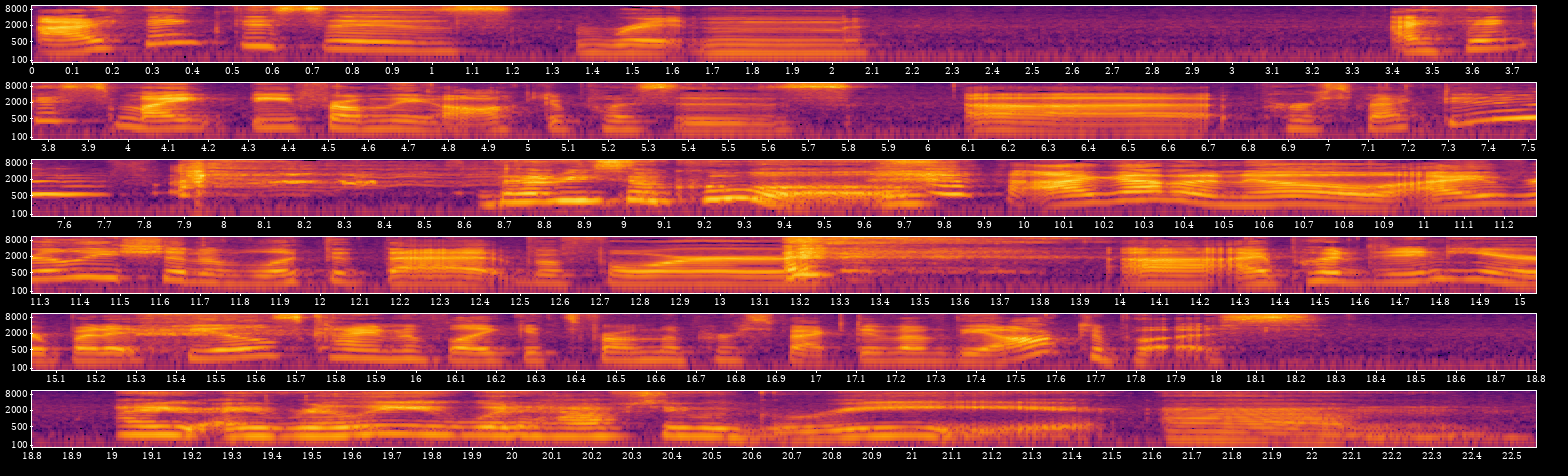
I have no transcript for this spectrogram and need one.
I think this is written. I think this might be from the octopus's uh, perspective. That'd be so cool. I gotta know. I really should have looked at that before uh, I put it in here, but it feels kind of like it's from the perspective of the octopus. I, I really would have to agree. Um,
